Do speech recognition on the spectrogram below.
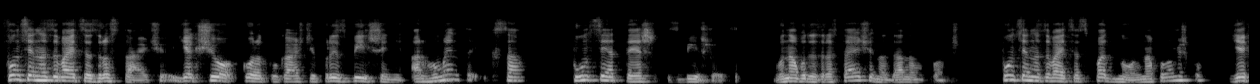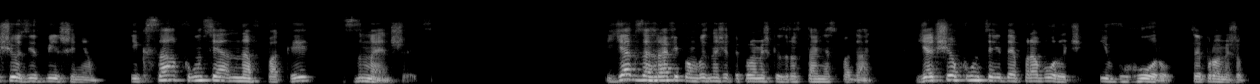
Функція називається зростаючою. Якщо, коротко кажучи, при збільшенні аргумента х, функція теж збільшується. Вона буде зростаючою на даному проміжку. Функція називається спадною на проміжку. Якщо зі збільшенням х функція навпаки зменшується. Як за графіком визначити проміжки зростання спадання? Якщо функція йде праворуч і вгору, це проміжок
